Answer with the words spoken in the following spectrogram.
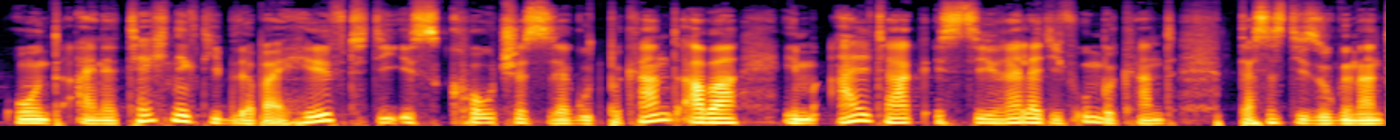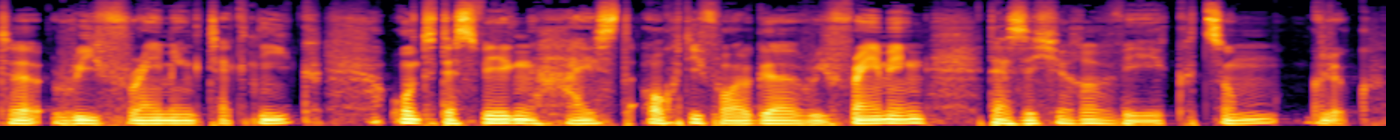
Und eine Technik, die dabei hilft, die ist Coaches sehr gut bekannt, aber im Alltag ist sie relativ unbekannt. Das ist die sogenannte Reframing-Technik und deswegen heißt auch die Folge Reframing der sichere Weg zum Glück.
